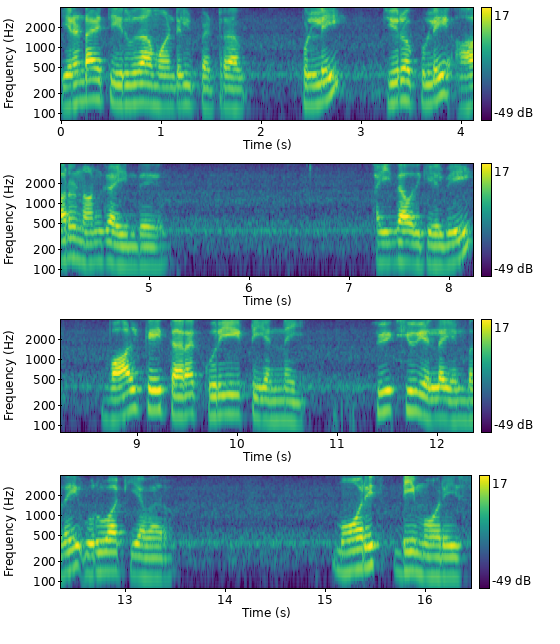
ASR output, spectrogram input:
இரண்டாயிரத்தி இருபதாம் ஆண்டில் பெற்ற புள்ளி ஜீரோ புள்ளி ஆறு நான்கு ஐந்து. ஐந்தாவது கேள்வி வாழ்க்கை தர குறியீட்டு எண்ணை பிக்யூஎல்ஐ என்பதை உருவாக்கியவர் மோரிஸ் டி மோரிஸ்.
